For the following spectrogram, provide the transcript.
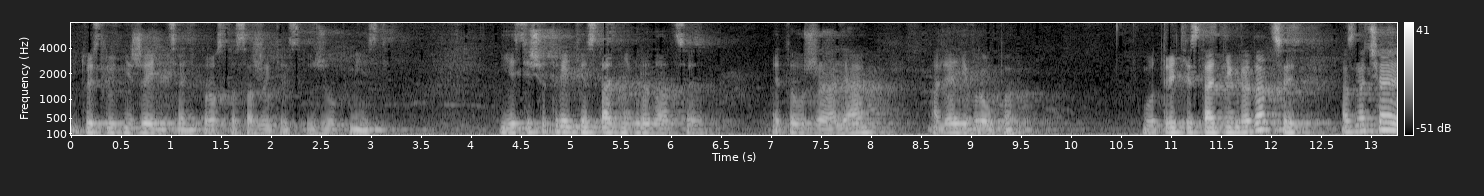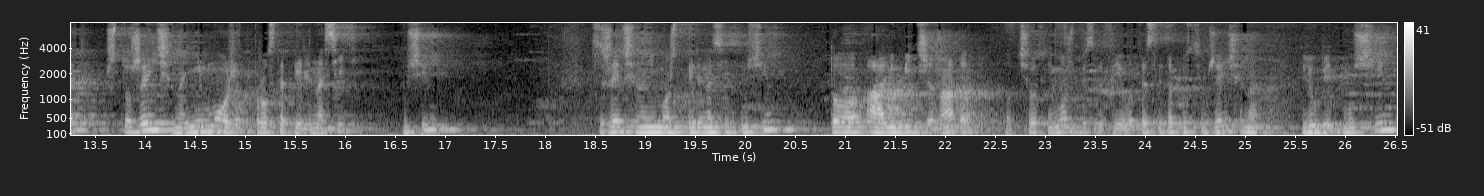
Ну, то есть люди не женятся, они просто сожительствуют, живут вместе. Есть еще третья стадия градация. Это уже а-ля а Европа. Вот третья стадия деградации означает, что женщина не может просто переносить мужчин. Если женщина не может переносить мужчин, то, а любить же надо, вот человек не может без любви. Вот если, допустим, женщина любит мужчин,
